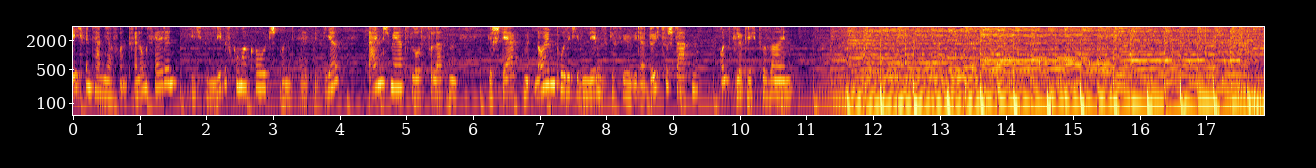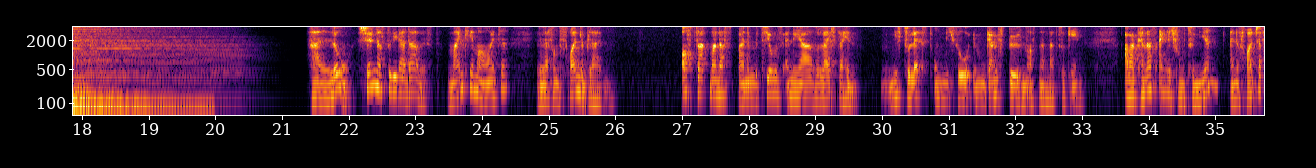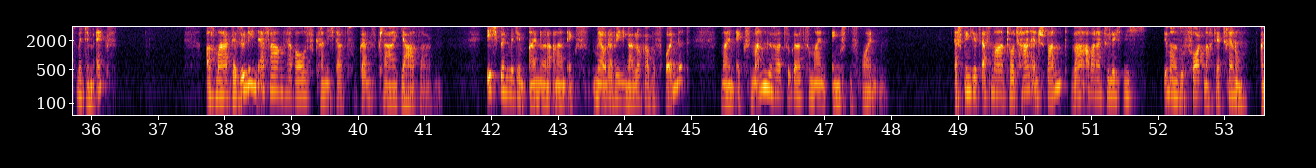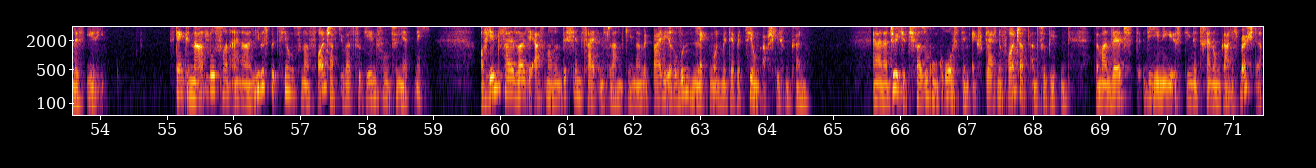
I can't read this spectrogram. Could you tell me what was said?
Ich bin Tanja von Trennungsheldin, ich bin Liebeskummercoach und helfe dir, deinen Schmerz loszulassen, gestärkt mit neuem positiven Lebensgefühl wieder durchzustarten und glücklich zu sein. Hallo, schön, dass du wieder da bist. Mein Thema heute, lass uns Freunde bleiben. Oft sagt man das bei einem Beziehungsende ja so leicht dahin. Nicht zuletzt, um nicht so im ganz Bösen auseinanderzugehen. Aber kann das eigentlich funktionieren? Eine Freundschaft mit dem Ex? Aus meiner persönlichen Erfahrung heraus kann ich dazu ganz klar Ja sagen. Ich bin mit dem einen oder anderen Ex mehr oder weniger locker befreundet. Mein Ex-Mann gehört sogar zu meinen engsten Freunden. Das klingt jetzt erstmal total entspannt, war aber natürlich nicht immer sofort nach der Trennung alles easy. Ich denke, nahtlos von einer Liebesbeziehung zu einer Freundschaft überzugehen, funktioniert nicht. Auf jeden Fall sollte erstmal so ein bisschen Zeit ins Land gehen, damit beide ihre Wunden lecken und mit der Beziehung abschließen können. Äh, natürlich ist die Versuchung groß, dem Ex gleich eine Freundschaft anzubieten, wenn man selbst diejenige ist, die eine Trennung gar nicht möchte.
